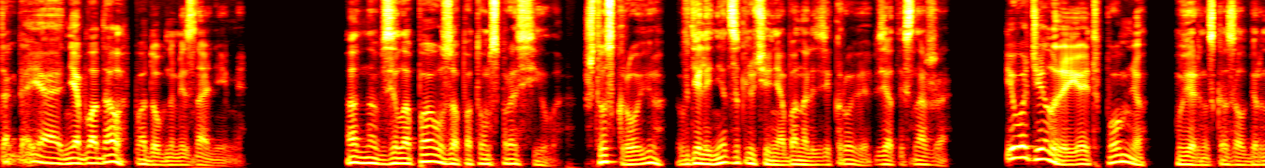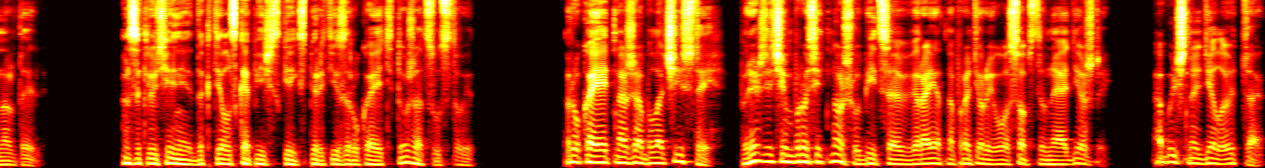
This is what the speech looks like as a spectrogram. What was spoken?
Тогда я не обладал подобными знаниями. Анна взяла паузу, а потом спросила. Что с кровью? В деле нет заключения об анализе крови, взятой с ножа. Его делали, я это помню, уверенно сказал Бернардель. А заключение дактилоскопической экспертизы рукояти тоже отсутствует. Рукоять ножа была чистой. Прежде чем бросить нож, убийца, вероятно, протер его собственной одеждой. Обычно делают так.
